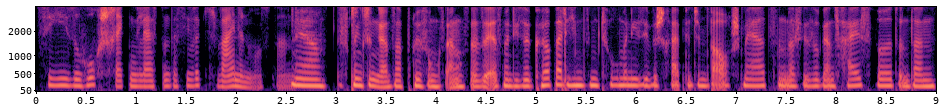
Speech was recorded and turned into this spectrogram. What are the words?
sie so hochschrecken lässt und dass sie wirklich weinen muss dann. Ja, das klingt schon ganz nach Prüfungsangst. Also erstmal diese körperlichen Symptome, die sie beschreibt mit den Bauchschmerzen, dass sie so ganz heiß wird und dann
